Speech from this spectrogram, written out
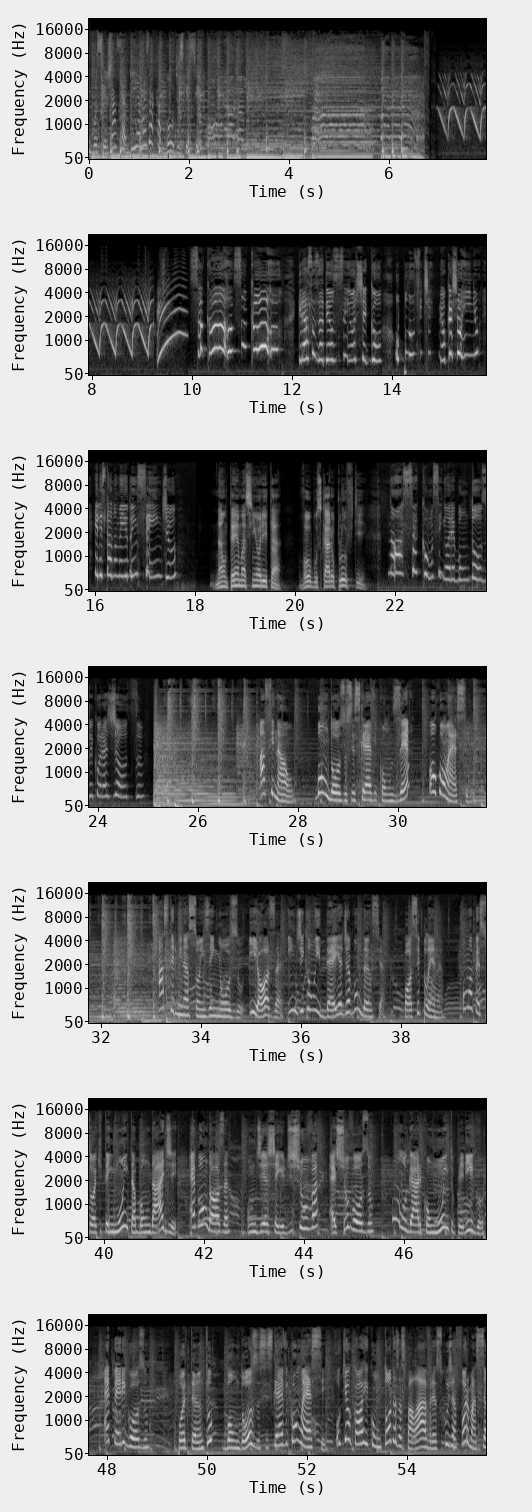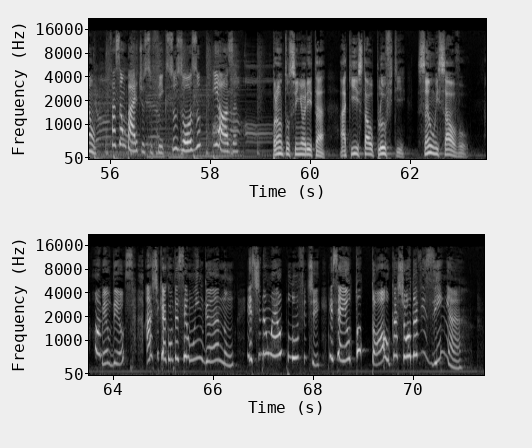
que você já sabia, mas acabou de esquecer. Socorro! Socorro! Graças a Deus o senhor chegou. O Pluft, meu cachorrinho, ele está no meio do incêndio. Não tema, senhorita. Vou buscar o Pluft. Nossa, como o senhor é bondoso e corajoso. Afinal, bondoso se escreve com Z ou com S? As terminações em oso e osa indicam ideia de abundância, posse plena. Uma pessoa que tem muita bondade é bondosa. Um dia cheio de chuva é chuvoso. Um lugar com muito perigo é perigoso. Portanto, bondoso se escreve com S, o que ocorre com todas as palavras cuja formação façam parte os sufixos oso e osa. Pronto, senhorita. Aqui está o Pluft, são e salvo. Oh, meu Deus! Acho que aconteceu um engano. Este não é o Pluft. Esse aí é o Totó, o cachorro da vizinha.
